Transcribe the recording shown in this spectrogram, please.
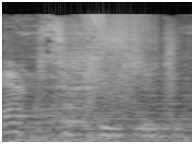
Executed.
